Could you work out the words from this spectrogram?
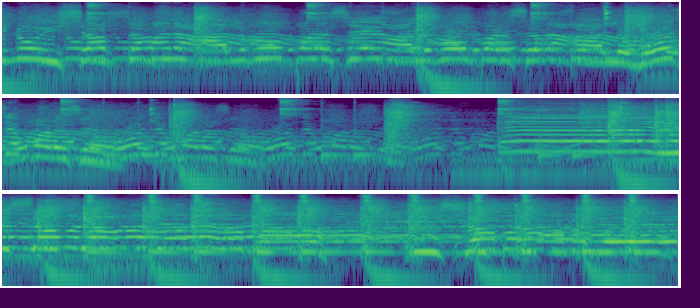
એનો હિસાબ તમારે આલવો પડશે આલવો પડશે ને આલવો જ પડશે. હિસાબ લાવજે હિસાબ લાવજે.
